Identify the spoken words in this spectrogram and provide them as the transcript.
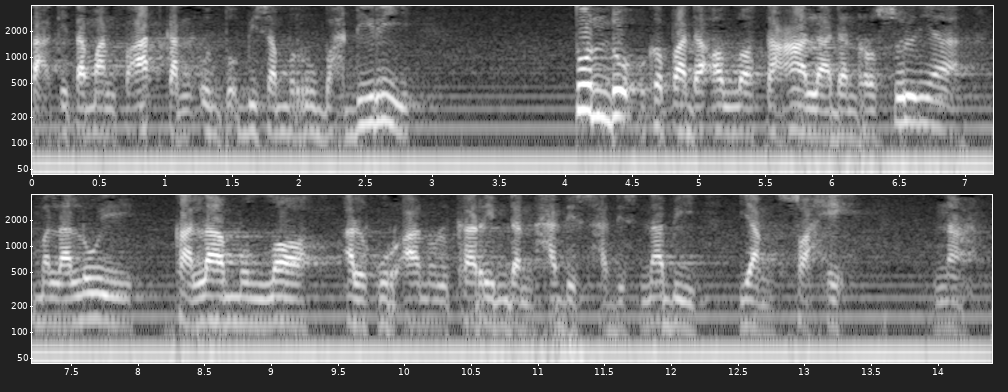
tak kita manfaatkan untuk bisa merubah diri tunduk kepada Allah Ta'ala dan Rasulnya melalui kalamullah Al-Quranul Karim dan hadis-hadis Nabi yang sahih. Nah,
